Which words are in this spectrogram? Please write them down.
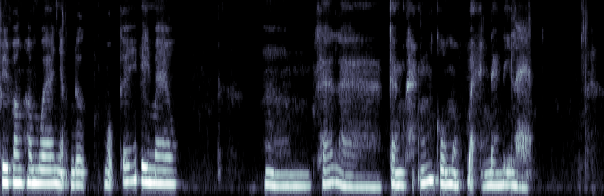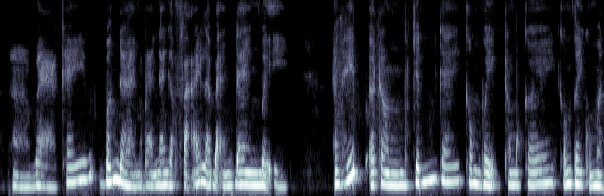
Phi Vân hôm qua nhận được một cái email, um, khá là căng thẳng của một bạn đang đi làm. À, và cái vấn đề mà bạn đang gặp phải là bạn đang bị ăn hiếp ở trong chính cái công việc, trong cái công ty của mình.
